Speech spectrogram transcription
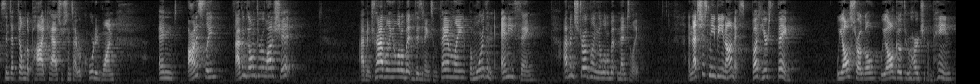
since I filmed a podcast or since I recorded one. And honestly, I've been going through a lot of shit. I've been traveling a little bit, visiting some family, but more than anything, I've been struggling a little bit mentally. And that's just me being honest. But here's the thing we all struggle, we all go through hardship and pain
